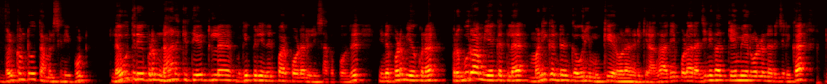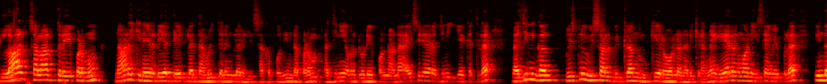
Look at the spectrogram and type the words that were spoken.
வெல்கம் டு தமிழ் சினிபுட் லவ் திரைப்படம் நாளைக்கு தியேட்டரில் மிகப்பெரிய எதிர்பார்ப்போட ரிலீஸ் ஆக போகுது. இந்த படம் இயக்குனர் பிரபுராம் இயக்கத்தில் மணிகண்டன் கௌரி முக்கிய ரோலாக நடிக்கிறாங்க. அதே போல் ரஜினிகாந்த் கேமிய ரோலில் நடிச்சிருக்க லால் சலார் திரைப்படமும் நாளைக்கு நேரடியாக தேட்டில் தமிழ் தெலுங்குல ரிலீஸ் ஆக போகுது. இந்த படம் ரஜினி அவர்களுடைய பொண்ணான ஐஸ்வர்யா ரஜினி இயக்கத்தில் ரஜினிகாந்த் விஷ்ணு விஷால் விக்ராந்த் முக்கிய ரோலில் நடிக்கிறாங்க. ஏ. ரஹ்மான் இசையமைப்பில் இந்த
